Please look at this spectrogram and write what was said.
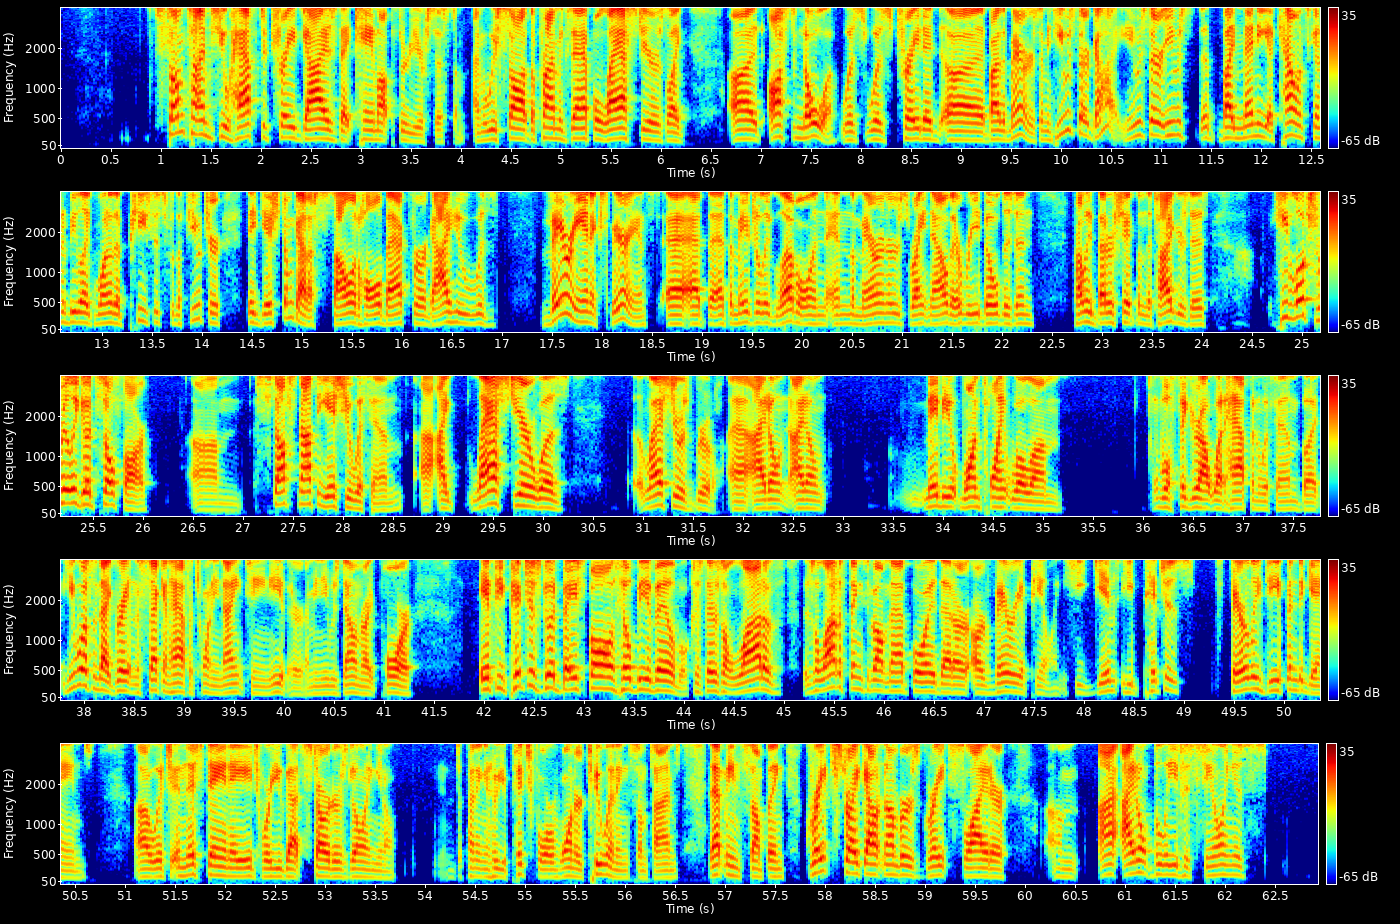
sometimes you have to trade guys that came up through your system. I mean, we saw the prime example last year is like uh, Austin Nola was was traded uh, by the Mariners. I mean, he was their guy. He was there. He was uh, by many accounts going to be like one of the pieces for the future. They dished him, got a solid haul back for a guy who was very inexperienced at the at the major league level. And and the Mariners right now, their rebuild is in probably better shape than the Tigers is. He looks really good so far. Um, stuff's not the issue with him. Uh, I last year was last year was brutal. Uh, I don't I don't maybe at one point we'll um we'll figure out what happened with him, but he wasn't that great in the second half of 2019 either. I mean, he was downright poor. If he pitches good baseball, he'll be available because there's a lot of there's a lot of things about Matt Boyd that are are very appealing. He give he pitches fairly deep into games, uh, which in this day and age where you got starters going, you know, depending on who you pitch for, one or two innings sometimes. That means something. Great strikeout numbers, great slider. Um, I, I don't believe his ceiling is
